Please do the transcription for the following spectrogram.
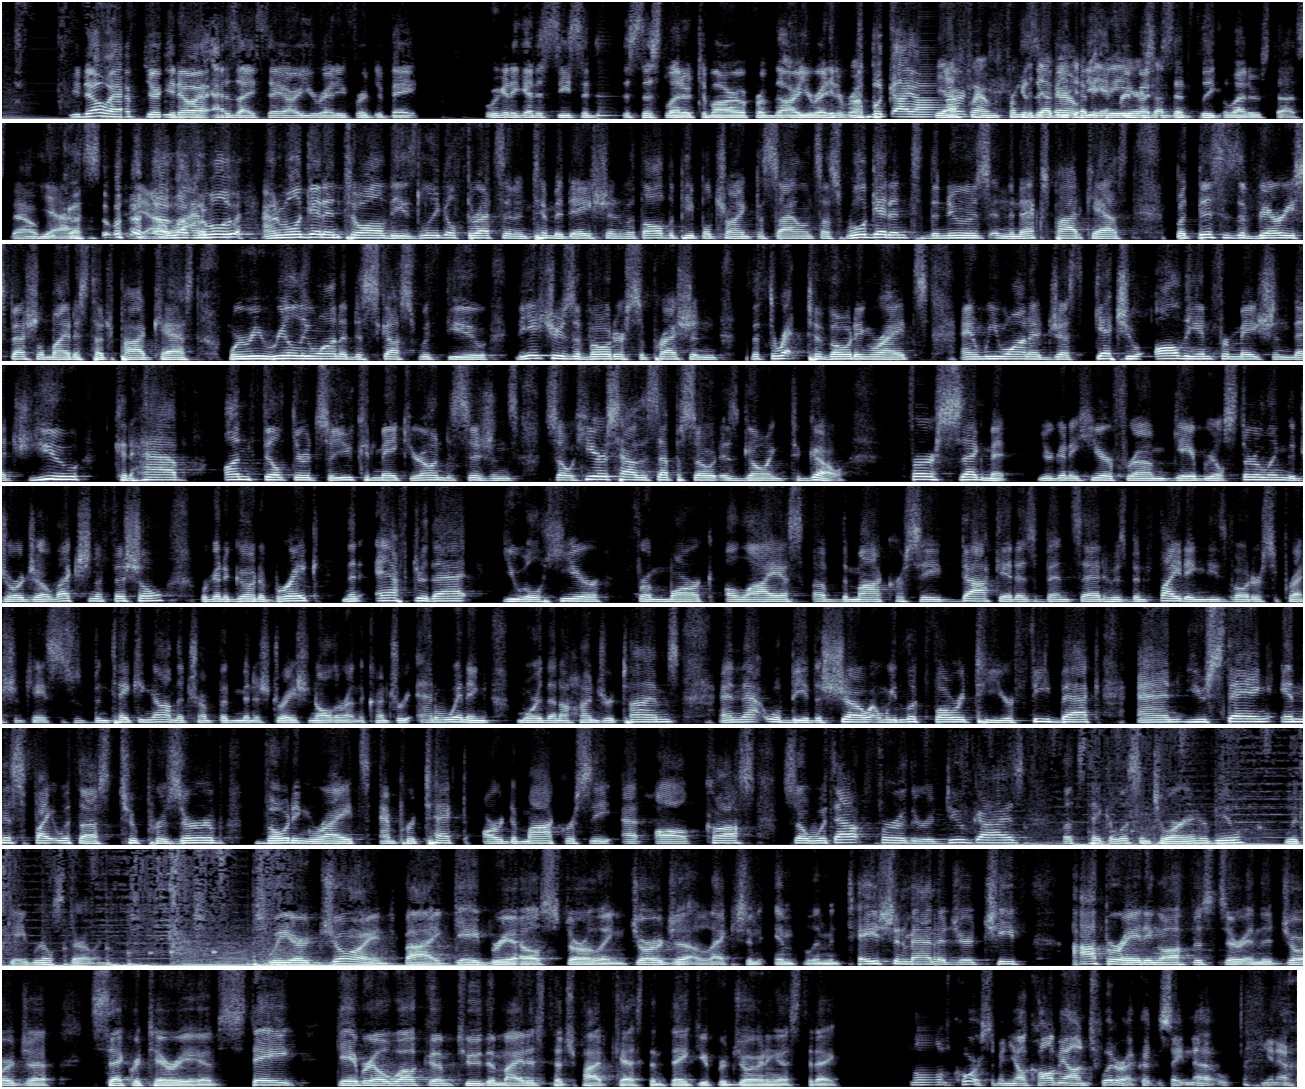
you know, after, you know, as I say, are you ready for debate? We're going to get a cease and desist letter tomorrow from the Are You Ready to Rumble guy? Yeah, from from the WWE or everybody something. sends legal letters to us now. Yeah. because yeah, well, and we'll and we'll get into all these legal threats and intimidation with all the people trying to silence us. We'll get into the news in the next podcast, but this is a very special MeidasTouch podcast where we really want to discuss with you the issues of voter suppression, the threat to voting rights, and we want to just get you all the information that you could have unfiltered so you can make your own decisions. So here's how this episode is going to go. First segment, you're going to hear from Gabriel Sterling, the Georgia election official. We're going to go to break. And then after that, you will hear from Marc Elias of Democracy Docket, as Ben said, who's been fighting these voter suppression cases, who's been taking on the Trump administration all around the country and winning more than 100 times. And that will be the show. And we look forward to your feedback and you staying in this fight with us to preserve voting rights and protect our democracy at all costs. So without further ado, guys, let's take a listen to our interview with Gabriel Sterling. We are joined by Gabriel Sterling, Georgia Election Implementation Manager, Chief Operating Officer in the Georgia Secretary of State. Gabriel, welcome to the MeidasTouch podcast and thank you for joining us today. Well, of course. I mean, y'all called me on Twitter. I couldn't say no, you know.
